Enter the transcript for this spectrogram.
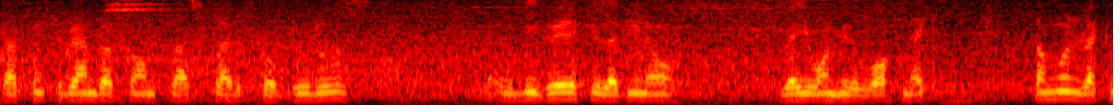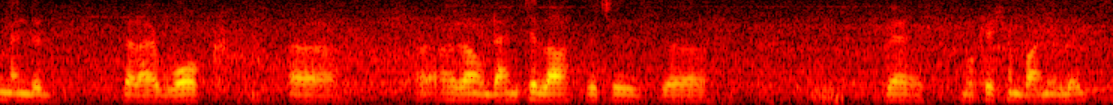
that's instagram.com slash kaleidoscope doodles. It would be great if you let me know where you want me to walk next. Someone recommended that I walk uh, around Antilia, which is uh, where Mukesh Ambani lives.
